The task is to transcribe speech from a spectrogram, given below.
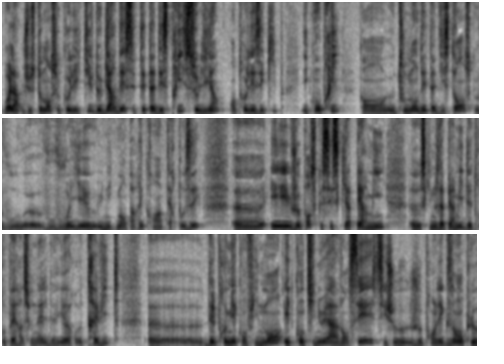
voilà, justement, ce collectif, de garder cet état d'esprit, ce lien entre les équipes, y compris quand euh, tout le monde est à distance, que vous euh, vous, voyez euh, uniquement par écran interposé. et je pense que c'est ce qui a permis, ce qui nous a permis d'être opérationnel d'ailleurs très vite. Dès le premier confinement et de continuer à avancer. Si je, prends l'exemple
